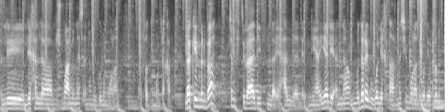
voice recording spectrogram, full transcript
اللي اللي خلى مجموعة من الناس أنهم يقولوا مراد رفض المنتخب. لكن من بعد تم استبعادي في اللائحة النهائية لأن المدرب هو اللي اختار ماشي مراد هو اللي رفض.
